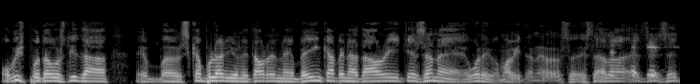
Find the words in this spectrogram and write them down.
obispo eta guzti, da, e, ba, eskapularion eta horren e, behinkapena eta horri iten zan, e, guareko, mabitan, ez ez da, ez ez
